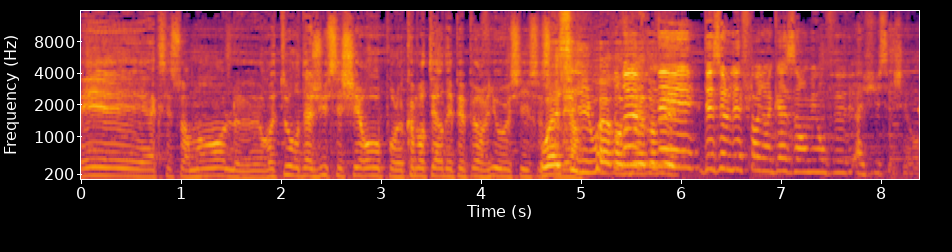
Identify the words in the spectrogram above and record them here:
Et accessoirement, le retour d'Ajus et Chéreau pour le commentaire des pay-per-view aussi. Ce Ouais, si, bien. ouais, revenez, revenez. Désolé Florian Gazan, mais on veut Ajus et Chéreau.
